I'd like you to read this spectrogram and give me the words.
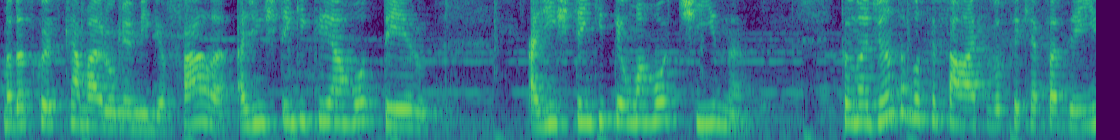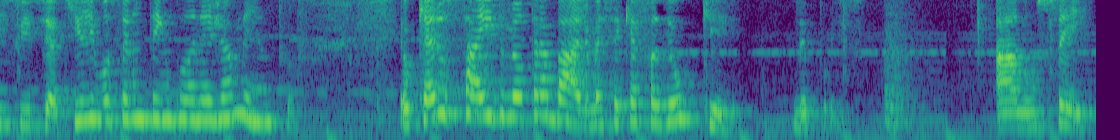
Uma das coisas que a Maru, minha amiga, fala, a gente tem que criar roteiro. A gente tem que ter uma rotina. Então não adianta você falar que você quer fazer isso, isso e aquilo e você não tem um planejamento. Eu quero sair do meu trabalho, mas você quer fazer o quê depois? Ah, não sei.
